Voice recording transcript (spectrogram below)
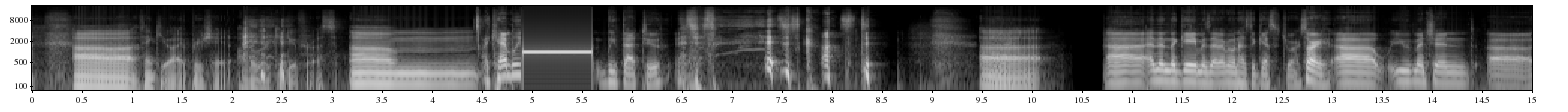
uh, thank you. I appreciate all the work you do for us. Um, I can't believe bleep that too. It's just it's just constant. Uh, Uh, and then the game is that everyone has to guess what you are. Sorry, uh, you mentioned uh,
